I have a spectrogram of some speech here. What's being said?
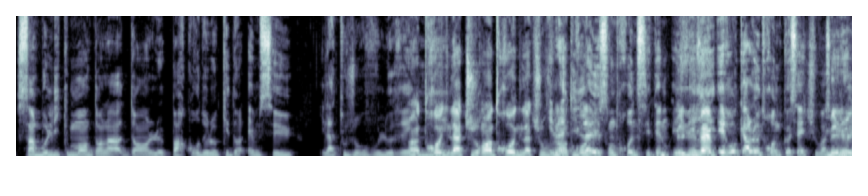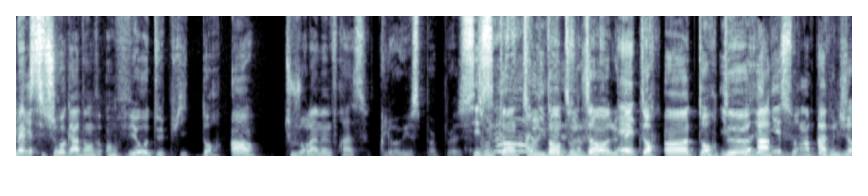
symboliquement dans, la, dans le parcours de Loki dans MCU il a toujours voulu réunir Un trône, il a toujours un trône, il a toujours il voulu a, un il trône. a eu son trône c'est tellement Mais et- lui-même- et, regarde le trône que c'est tu vois Mais lui-même, si tu regardes en, en VO depuis Thor 1, toujours la même phrase. Glorious Purpose. C'est tout le temps, tout le il temps, tout le temps. Le mec Thor 1, Thor il, il veut 2, à- régner sur un peu Avengers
